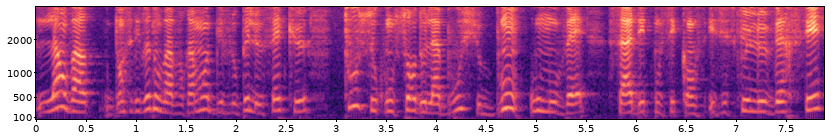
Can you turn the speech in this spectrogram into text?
là, on va, dans cet épisode, on va vraiment développer le fait que tout ce qu'on sort de la bouche, bon ou mauvais, ça a des conséquences. Et c'est ce que le verset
